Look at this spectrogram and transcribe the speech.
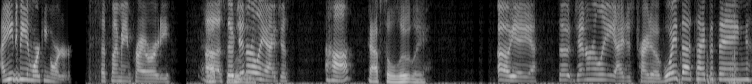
I need to be in working order. That's my main priority. Uh, so generally, I just, huh? Absolutely. Oh yeah, yeah. So generally, I just try to avoid that type of thing.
